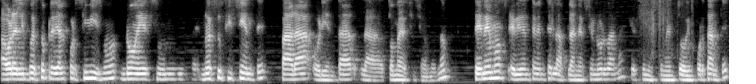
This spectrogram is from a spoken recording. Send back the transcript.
Ahora, el impuesto predial por sí mismo no es, un, no es suficiente para orientar la toma de decisiones, ¿no? Tenemos evidentemente la planeación urbana, que es un instrumento importante,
